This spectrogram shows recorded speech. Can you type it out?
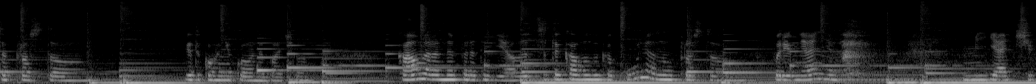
Це просто я такого ніколи не бачила. Камера не передає, але це така велика куля, ну просто в порівнянні м'ячик.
